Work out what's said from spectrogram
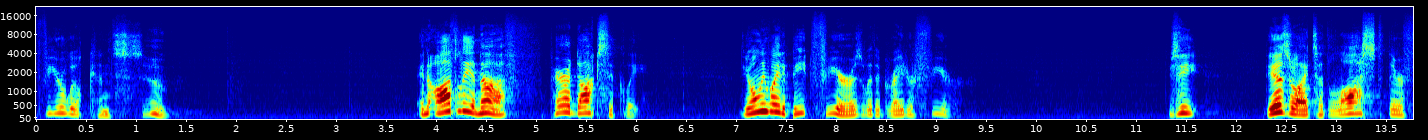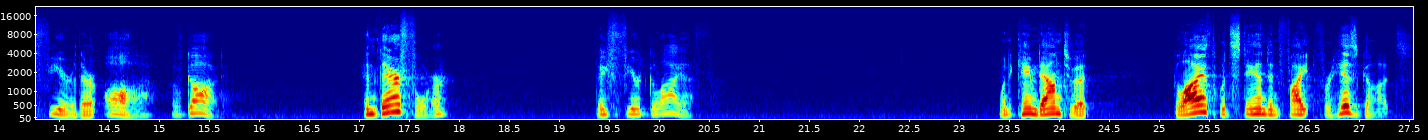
Fear will consume. And oddly enough, paradoxically, the only way to beat fear is with a greater fear. You see, the Israelites had lost their fear, their awe of God. And therefore, they feared Goliath. When it came down to it, Goliath would stand and fight for his gods,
